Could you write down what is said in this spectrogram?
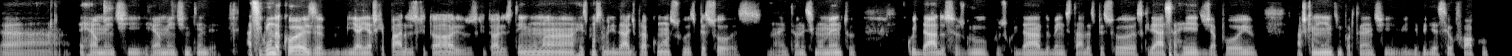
uh, realmente, realmente entender. A segunda coisa, e aí acho que é para os escritórios, os escritórios têm uma responsabilidade para com as suas pessoas, né? então nesse momento cuidar dos seus grupos, cuidar do bem-estar das pessoas, criar essa rede de apoio, acho que é muito importante e deveria ser o foco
